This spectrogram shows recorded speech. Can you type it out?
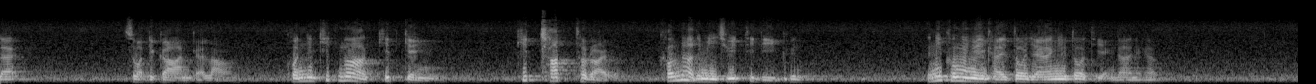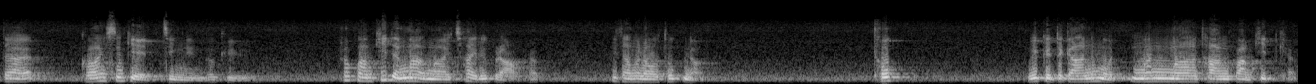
และสวัสดิการแก่เรา คนที่คิดมากคิดเก่ง คิดชัดเท่าไหร่เขาน่าจะมีชีวิตที่ดีขึ้น อันนี้คงไม่มีใครโต้แย้งหรือโต้เถียงได้นะครับ แต่ขอให้สังเกตสิ่งหนึ่งก็คือ เพราะความคิดอันมากมายใช่หรือเปล่าครับ ที่ทำให้เราทุกข์หนักทุกวิกฤตการณ์ทั้งหมดมันมาทางความคิดครับ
